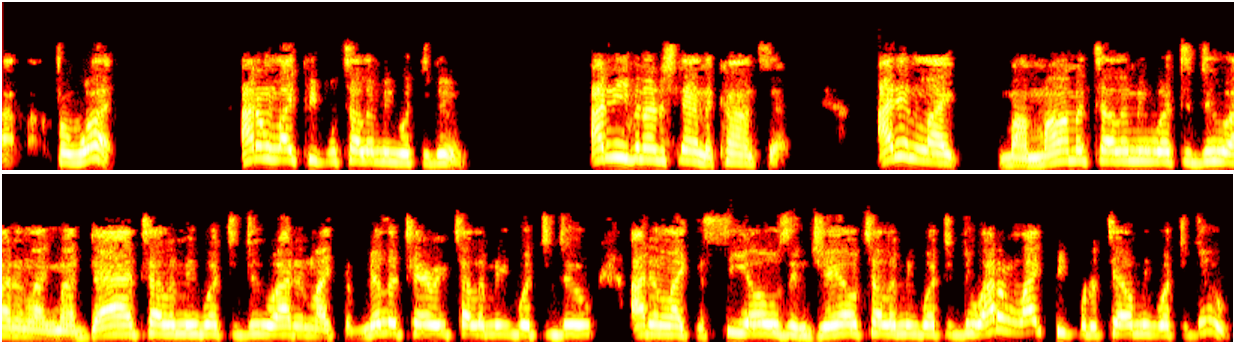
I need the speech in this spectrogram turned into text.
I, for what? I don't like people telling me what to do. I didn't even understand the concept. I didn't like my mama telling me what to do. I didn't like my dad telling me what to do. I didn't like the military telling me what to do. I didn't like the COs in jail telling me what to do. I don't like people to tell me what to do.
